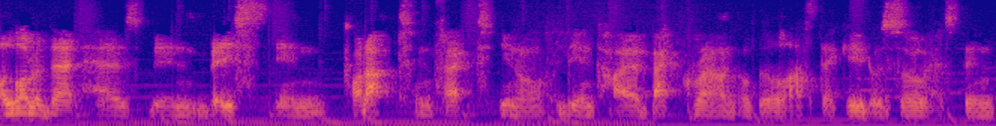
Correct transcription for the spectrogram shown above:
a lot of that has been based in product. In fact, you know, the entire background over the last decade or so has been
